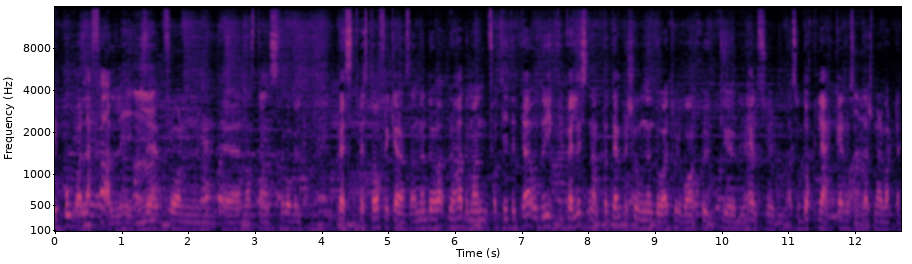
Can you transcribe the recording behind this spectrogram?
ebolafall hit eh, från eh, någonstans. Det var väl Väst, Västafrika någonstans. Men då, då hade man fått hit det där och då gick det väldigt snabbt att den personen då, jag tror det var en sjuk eh, hälso, alltså dockläkare och sånt där som hade varit där.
